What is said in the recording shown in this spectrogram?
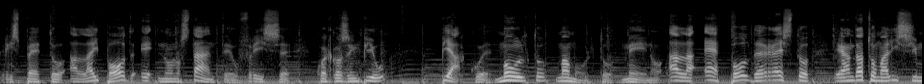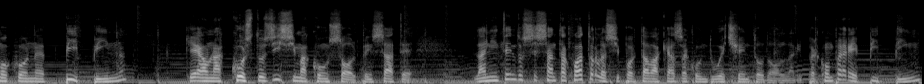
rispetto all'iPod e nonostante offrisse qualcosa in più, piacque molto ma molto meno. Alla Apple del resto era andato malissimo con Pippin, che era una costosissima console, pensate, la Nintendo 64 la si portava a casa con 200 dollari, per comprare Pippin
